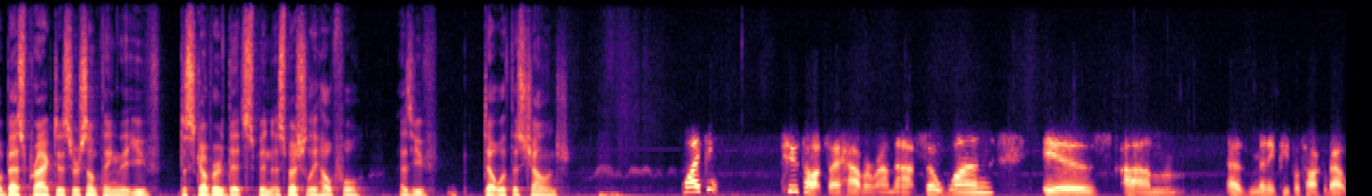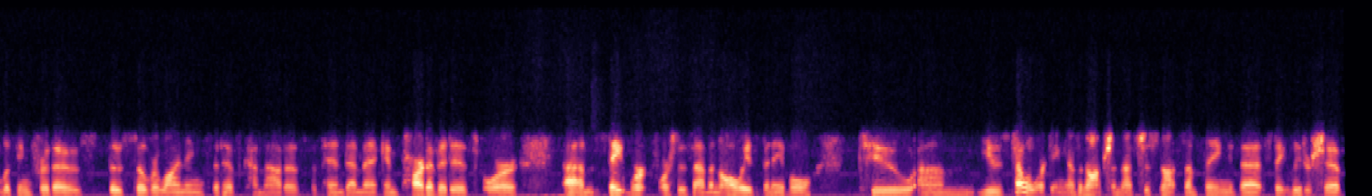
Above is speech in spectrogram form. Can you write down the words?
a best practice or something that you've discovered that's been especially helpful as you've dealt with this challenge? Well, I think two thoughts I have around that. So one is um, as many people talk about, looking for those those silver linings that have come out of the pandemic. And part of it is for um, state workforces haven't always been able to um, use teleworking as an option. That's just not something that state leadership,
